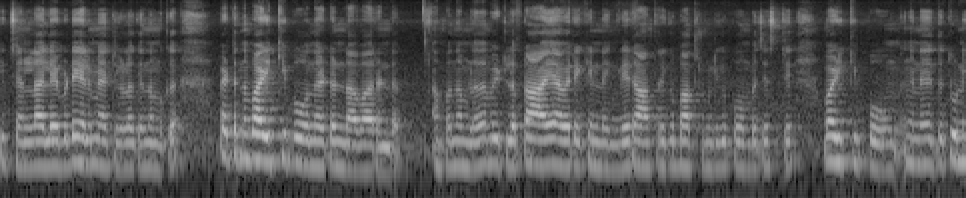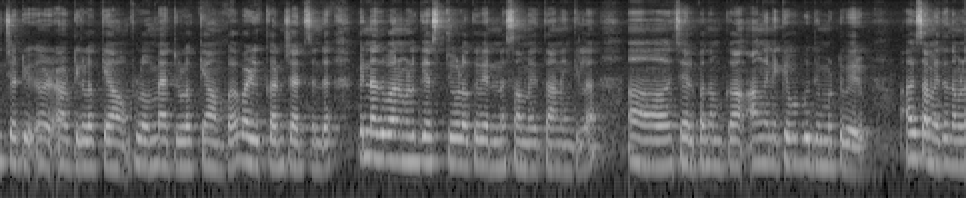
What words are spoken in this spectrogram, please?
കിച്ചണിലായാലും എവിടെയായാലും മാറ്റുകളൊക്കെ നമുക്ക് പെട്ടെന്ന് വഴുക്കി പോകുന്നതായിട്ട് ഉണ്ടാവാറുണ്ട്. അപ്പോൾ നമ്മൾ വീട്ടിൽ പ്രായമായവരൊക്കെ ഉണ്ടെങ്കിൽ രാത്രിക്ക് ബാത്റൂമിലേക്ക് പോകുമ്പോൾ ജസ്റ്റ് വഴിക്ക് പോകും ഇങ്ങനെ ഇത് തുണിച്ചട്ടി അട്ടികളൊക്കെ ആവും ഫ്ലോ മാറ്റുകളൊക്കെ ആകുമ്പോൾ വഴിക്കാൻ ചാൻസ് ഉണ്ട്. പിന്നെ അതുപോലെ നമ്മൾ ഗസ്റ്റുകളൊക്കെ വരുന്ന സമയത്താണെങ്കിൽ ചിലപ്പോൾ നമുക്ക് അങ്ങനെയൊക്കെ ബുദ്ധിമുട്ട് വരും. ആ സമയത്ത് നമ്മൾ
